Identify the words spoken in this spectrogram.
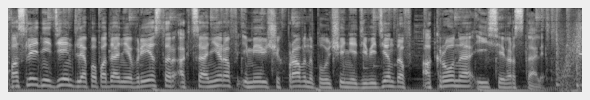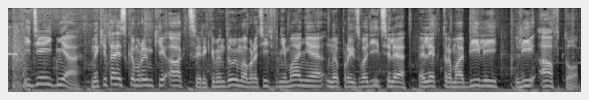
Последний день для попадания в реестр акционеров, имеющих право на получение дивидендов Акрона и Северстали. Идеи дня. На китайском рынке акций рекомендуем обратить внимание на производителя электромобилей Li Auto.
